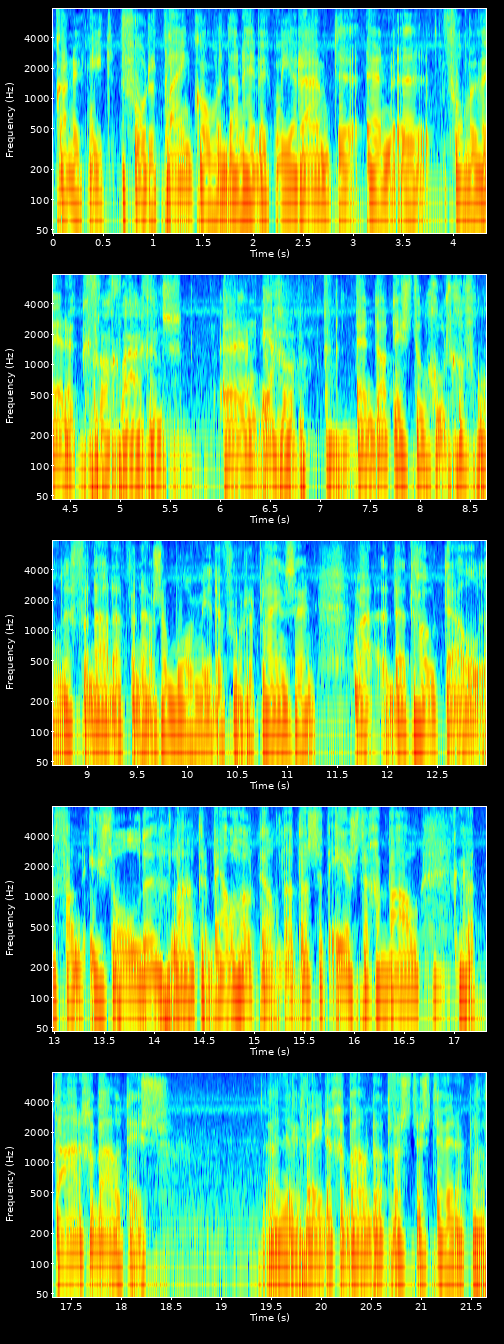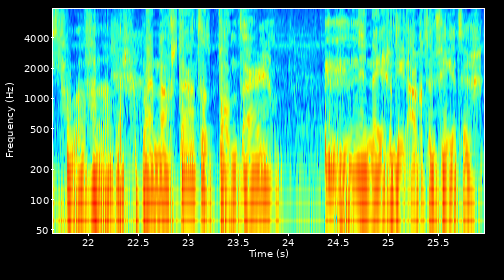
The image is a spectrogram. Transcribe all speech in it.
kan ik niet voor het plein komen? Dan heb ik meer ruimte en, eh, voor mijn werk. Vrachtwagens. En, ja. Rob. En dat is toen goed gevonden. Vandaar dat we nou zo mooi midden voor het plein zijn. Maar dat hotel van Isolde, later Belhotel... dat was het eerste gebouw wat daar gebouwd is. En het tweede gebouw, dat was dus de werkplaats van mijn vader. Maar nou staat dat pand daar. In 1948.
